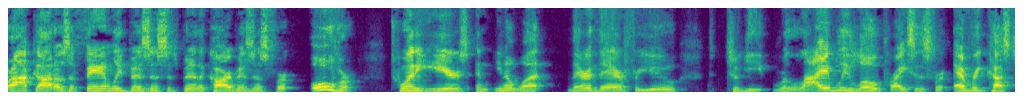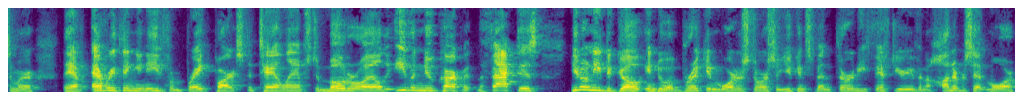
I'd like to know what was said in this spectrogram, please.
Rock Auto is a family business. that's been in the car business for over 20 years. And you know what? They're there for you to get reliably low prices for every customer. They have everything you need from brake parts to tail lamps to motor oil to even new carpet. And the fact is, you don't need to go into a brick and mortar store so you can spend 30, 50, or even 100% more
